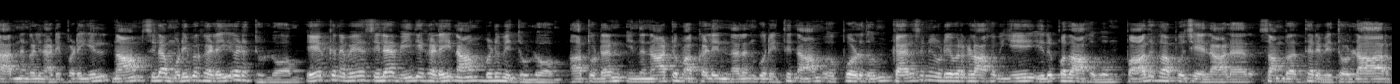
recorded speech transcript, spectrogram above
காரணங்களின் அடிப்படையில் நாம் சில முடிவுகளை எடுத்துள்ளோம். ஏற்கனவே சில வீதிகளை நாம் விடுவித்துள்ளோம். அத்துடன் இந்த நாட்டு மக்களின் நலன் குறித்து நாம் எப்பொழுதும் கரிசனையுடையவர்களாகவே இருப்பதாகவும் பாதுகாப்பு செயலாளர் சம்பத் தெரிவித்துள்ளார்.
